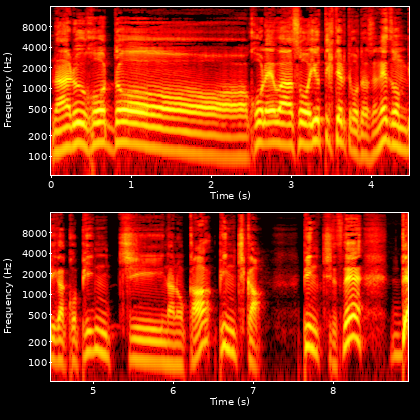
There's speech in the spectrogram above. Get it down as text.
なるほど。これはそう言ってきてるってことですよね。ゾンビがこうピンチなのか？ピンチか。ピンチですね。で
